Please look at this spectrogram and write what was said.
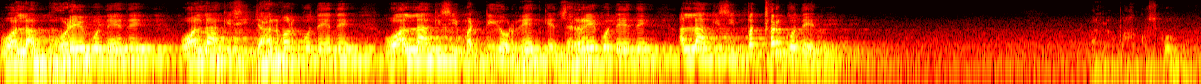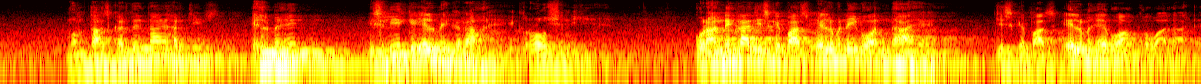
وہ اللہ گھوڑے کو دے دے، وہ اللہ کسی جانور کو دے دے، وہ اللہ کسی مٹی اور ریت کے ذرے کو دے دے، اللہ کسی پتھر کو دے دے اللہ پاک اس کو ممتاز کر دیتا ہے ہر چیز۔ علم ہے، اس لیے کہ علم ایک راہ ہے، ایک روشنی ہے۔ قرآن نے کہا، جس کے پاس علم نہیں، وہ اندھا ہے۔ جس کے پاس علم ہے، وہ آنکھوں والا ہے۔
